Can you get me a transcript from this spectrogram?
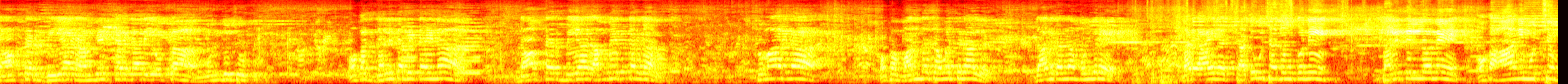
డాక్టర్ బిఆర్ అంబేద్కర్ గారి యొక్క ముందు చూపు. ఒక దళిత బిడ్డ అయిన డాక్టర్ బిఆర్ అంబేద్కర్ గారు సుమారుగా ఒక వంద సంవత్సరాలు దానికన్నా ముందరే. మరి ఆయన చదువు చదువుకొని దళితుల్లోనే ఒక ఆనిముత్యం.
